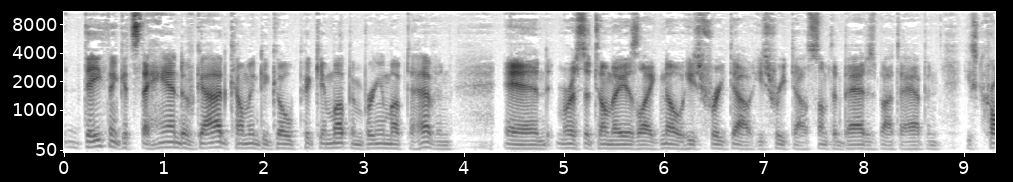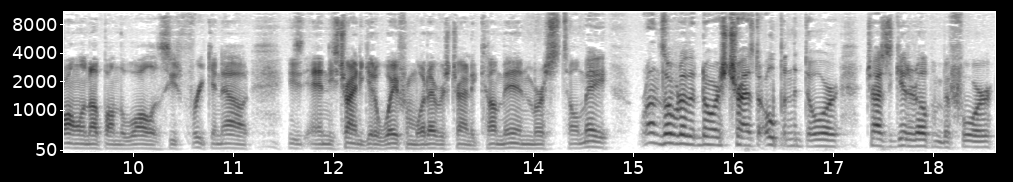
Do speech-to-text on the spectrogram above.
they think it's the hand of God coming to go pick him up and bring him up to heaven. And Marisa Tomei is like, no, he's freaked out. He's freaked out. Something bad is about to happen. He's crawling up on the wall as he's freaking out. He's and he's trying to get away from whatever's trying to come in. Marisa Tomei runs over to the door, tries to open the door, tries to get it open before,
